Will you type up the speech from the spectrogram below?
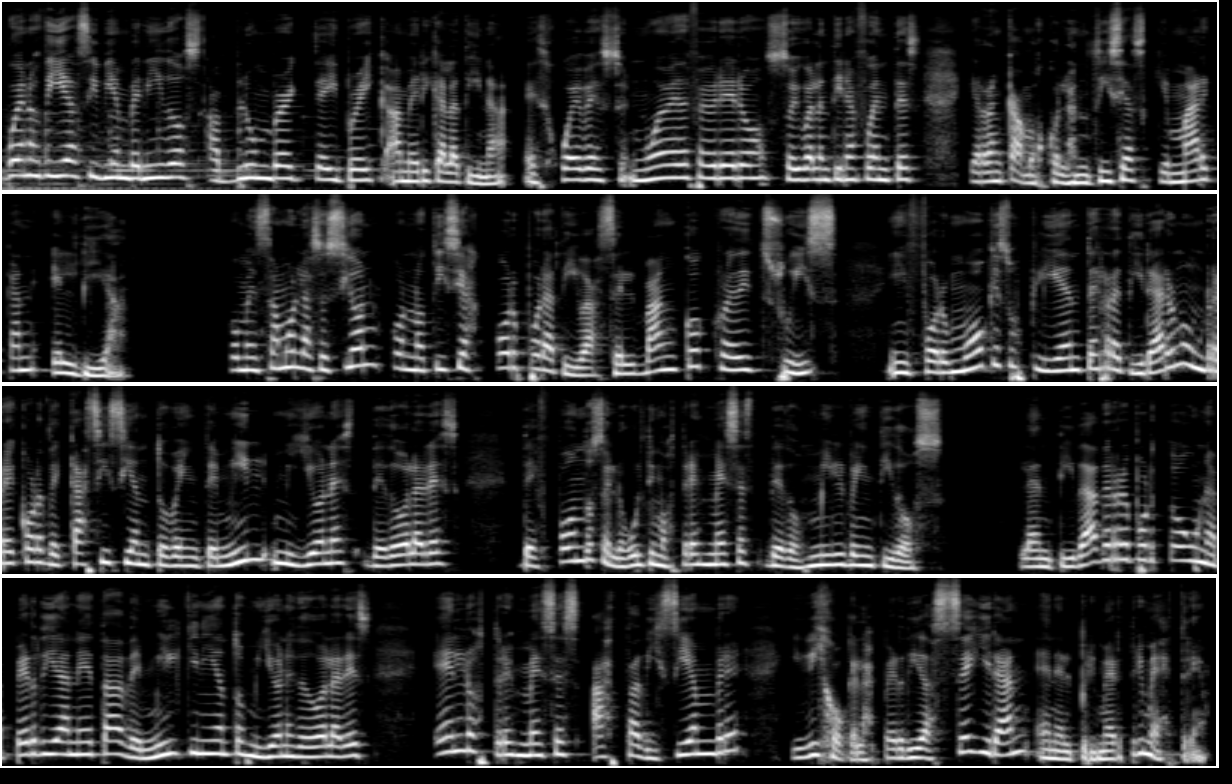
Buenos días y bienvenidos a Bloomberg Daybreak América Latina. Es jueves 9 de febrero, soy Valentina Fuentes y arrancamos con las noticias que marcan el día. Comenzamos la sesión con noticias corporativas. El banco Credit Suisse informó que sus clientes retiraron un récord de casi 120 mil millones de dólares de fondos en los últimos tres meses de 2022. La entidad reportó una pérdida neta de 1.500 millones de dólares en los tres meses hasta diciembre y dijo que las pérdidas seguirán en el primer trimestre.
